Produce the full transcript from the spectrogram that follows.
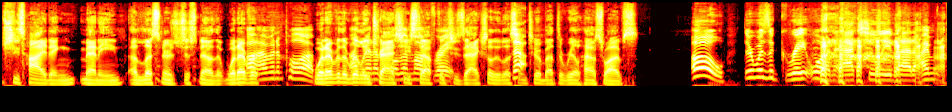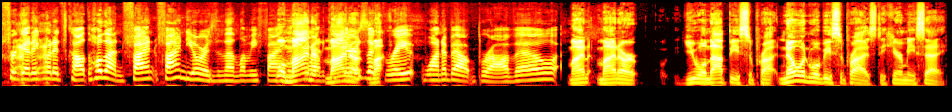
she's hiding. Many uh, listeners just know that whatever Oh, I'm gonna pull up. whatever the really trashy them up stuff that she's actually listening No. to about the Real Housewives. Oh, there was a great one actually that I'm forgetting what it's called. Hold on, find find yours and then let me find. Well, mine are- one, mine are- There's a mi- great one about Bravo. Mine, mine are. You will not be surprised. No one will be surprised to hear me say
